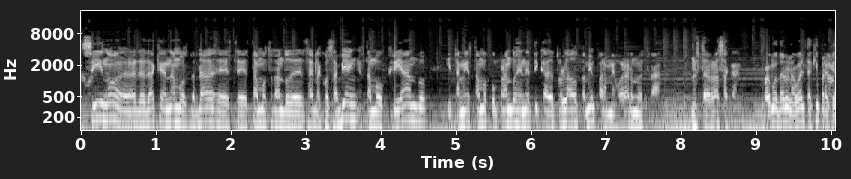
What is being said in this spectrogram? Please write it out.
Sí, no, la verdad que andamos, ¿verdad? Este, estamos tratando de hacer las cosas bien, estamos criando y también estamos comprando genética de otros lados también para mejorar nuestra, nuestra raza acá. Podemos dar una vuelta aquí para que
